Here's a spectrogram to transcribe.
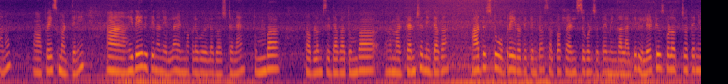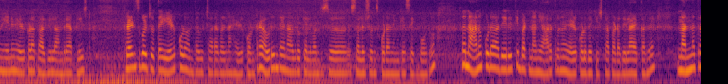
ನಾನು ಫೇಸ್ ಮಾಡ್ತೀನಿ. ಇದೇ ರೀತಿ ನಾನು ಎಲ್ಲ ಹೆಣ್ಮಕ್ಳಿಗೂ ಹೇಳೋದು ಅಷ್ಟೇ ತುಂಬ ಪ್ರಾಬ್ಲಮ್ಸ್ ಇದ್ದಾಗ, ತುಂಬ ಟೆನ್ಷನ್ ಇದ್ದಾಗ ಆದಷ್ಟು ಒಬ್ಬರೇ ಇರೋದಕ್ಕಿಂತ ಸ್ವಲ್ಪ ಫ್ರೆಂಡ್ಸ್ಗಳ ಜೊತೆ ಮಿಂಗಲ್ ಆಗಿ ರಿಲೇಟಿವ್ಸ್ಗಳ ಜೊತೆ ನೀವು ಏನು ಹೇಳ್ಕೊಳಕ್ಕಾಗಿಲ್ಲ ಅಂದರೆ ಅಟ್ಲೀಸ್ಟ್ ಫ್ರೆಂಡ್ಸ್ಗಳ ಜೊತೆ ಹೇಳ್ಕೊಳ್ಳೋ ಅಂಥ ವಿಚಾರಗಳನ್ನ ಹೇಳ್ಕೊಂಡ್ರೆ ಅವರಿಂದ ಏನಾದರೂ ಕೆಲವೊಂದು ಸೊಲ್ಯೂಷನ್ಸ್ ಕೂಡ ನಿಮಗೆ ಸಿಗ್ಬೋದು. ಸೊ ನಾನು ಕೂಡ ಅದೇ ರೀತಿ ಬಟ್ ನಾನು ಯಾರ ಹತ್ರನೂ ಹೇಳ್ಕೊಳ್ಳೋದಕ್ಕೆ ಇಷ್ಟಪಡೋದಿಲ್ಲ. ಯಾಕಂದರೆ ನನ್ನ ಹತ್ರ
